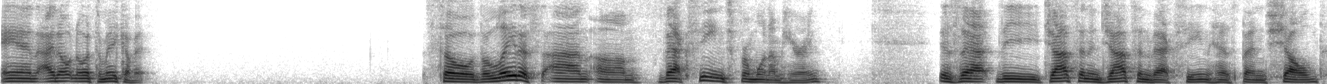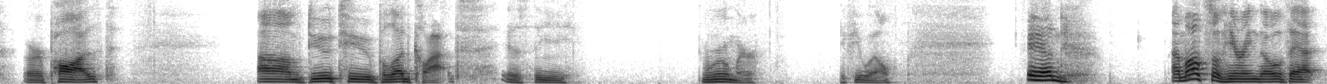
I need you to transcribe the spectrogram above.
And I don't know what to make of it. So, the latest on um, vaccines, from what I'm hearing, is that the Johnson & Johnson vaccine has been shelved or paused um, due to blood clots, is the rumor, if you will. And I'm also hearing, though, that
